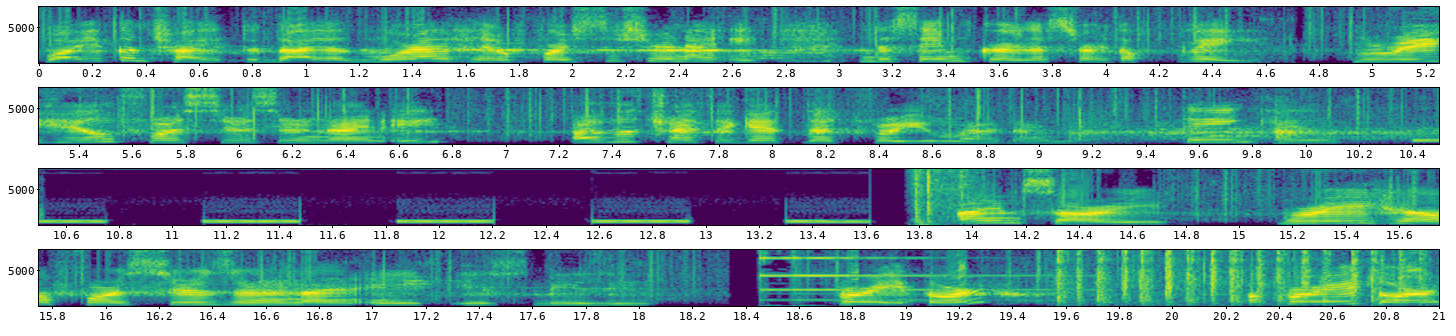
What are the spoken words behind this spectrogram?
Why you can try to dial hear for 0098 in the same careless sort of way. Murray Hill for 0098? I will try to get that for you, madam. Thank you. I'm sorry. Murray Hill for 0098 is busy. Operator? Operator?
